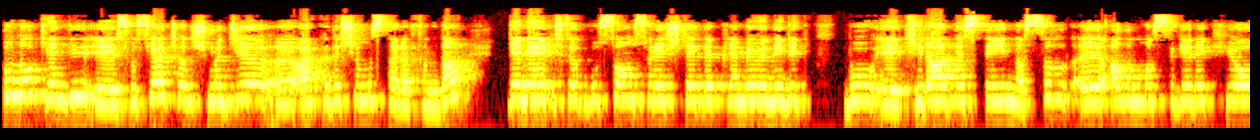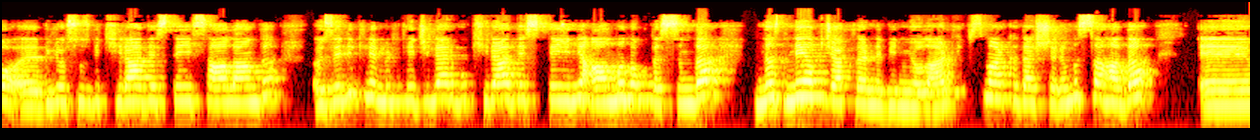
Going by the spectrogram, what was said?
Bunu kendi e, sosyal çalışmacı e, arkadaşımız tarafından Gene işte bu son süreçte depreme yönelik bu e, kira desteği nasıl e, alınması gerekiyor? E, biliyorsunuz bir kira desteği sağlandı. Özellikle mülteciler bu kira desteğini alma noktasında ne yapacaklarını bilmiyorlardı. Bizim arkadaşlarımız sahada e,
